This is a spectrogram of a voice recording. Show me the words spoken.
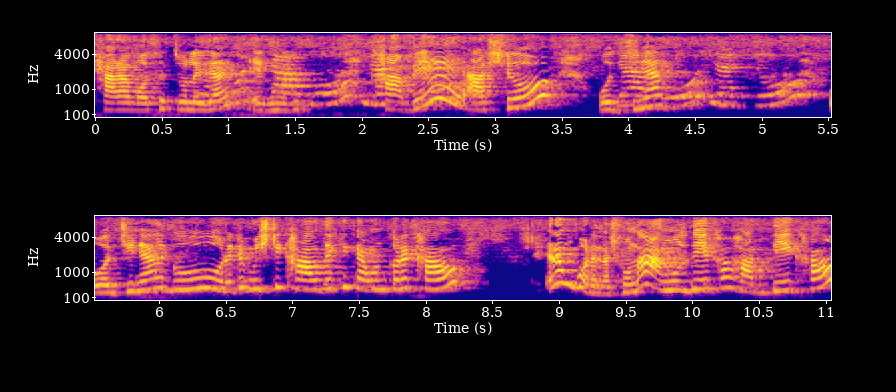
সারা বছর চলে যায় এগুলো। খাবে? আসো। অরিজিনাল অরিজিনাল গুড়। একটু মিষ্টি খাও দেখি কেমন করে খাও। এরকম করে না শোনা আঙুল দিয়ে খাও হাত দিয়ে খাও।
